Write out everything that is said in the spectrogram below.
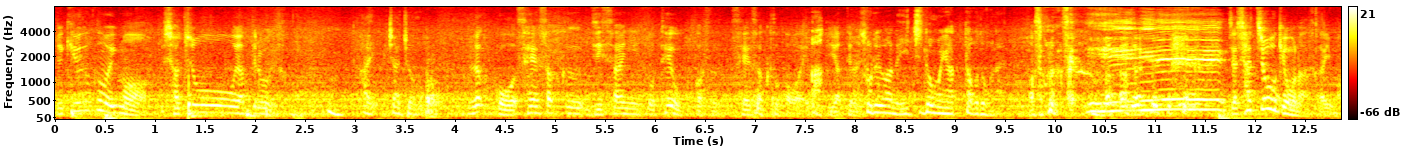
い。で究極は今社長をやってるわけですかうん。はい社長。なんかこう制作実際にこう手を動かす制作とかはあやってないそれはね一度もやったことがない。あそうなんですか。へ じゃあ社長業なんですか今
